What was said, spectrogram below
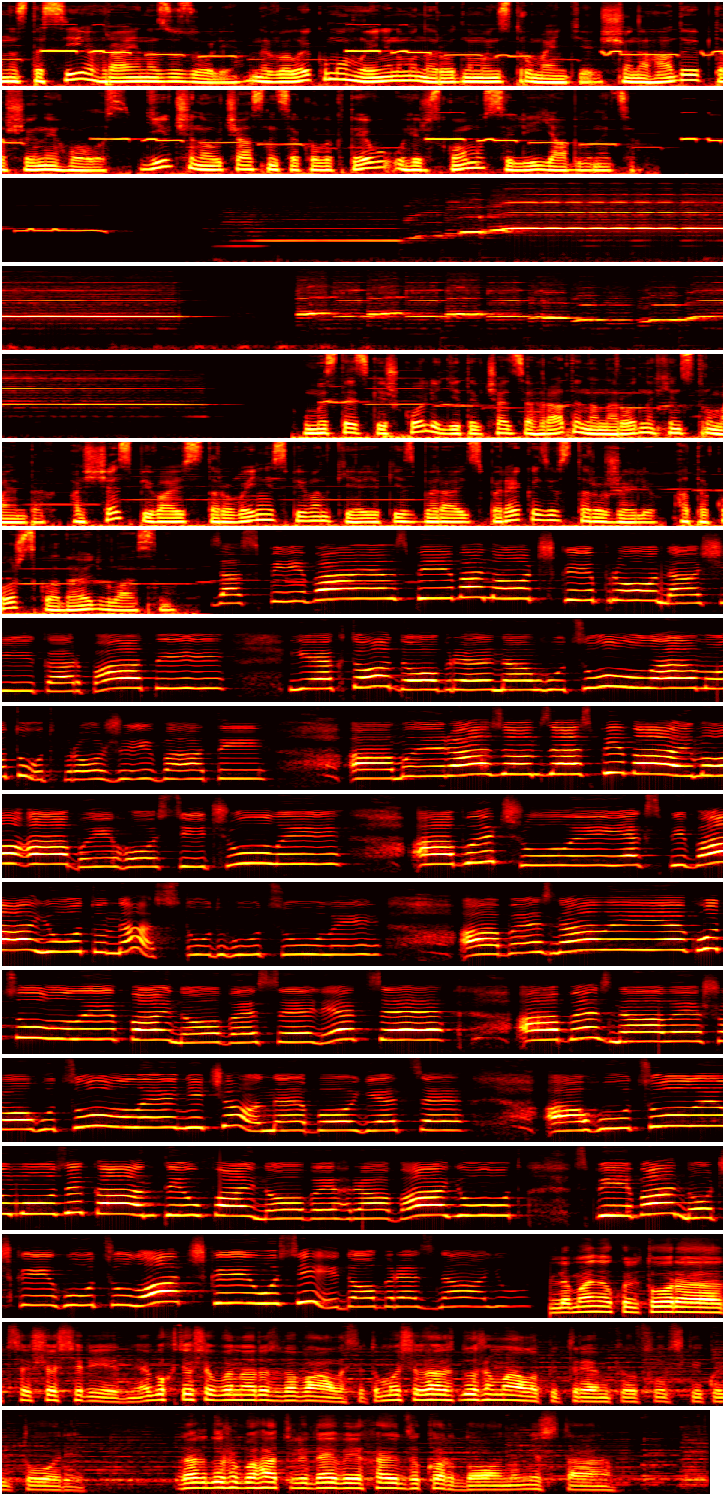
Анастасія грає на зозулі, невеликому глиняному народному інструменті, що нагадує пташиний голос. Дівчина учасниця колективу у гірському селі Яблуниця. У мистецькій школі діти вчаться грати на народних інструментах, а ще співають старовинні співанки, які збирають з переказів старожилів, а також складають власні. Заспіваєм співаночки про наші Карпати, як то добре нам гуцулам отут проживати. А ми разом заспіваємо, аби гості чули, співають у нас тут гуцули, аби знали, як гуцули файно аби знали, що гуцули нічого не боється, а гуцули в музикантів файно вигравають, співаночки, гуцулочки усі добре знають. Для мене культура це щось рідне. Я би хотів, щоб вона розвивалася, тому що зараз дуже мало підтримки у цурській культурі. Зараз дуже багато людей виїхають за кордон, у міста.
